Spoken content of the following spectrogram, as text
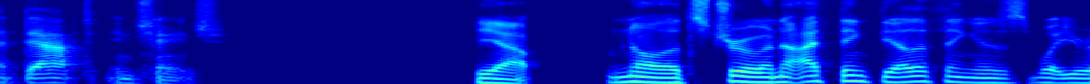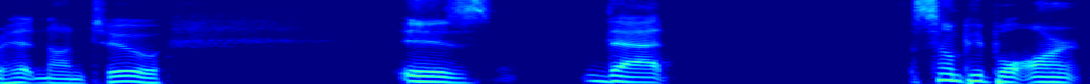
adapt, and change. Yeah, no, that's true. And I think the other thing is what you're hitting on too is that some people aren't,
